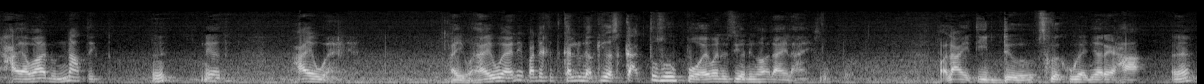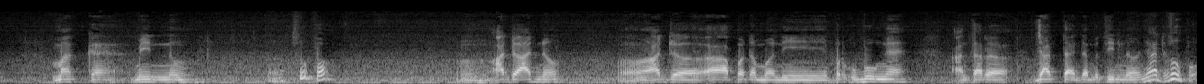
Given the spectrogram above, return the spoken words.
hayawanun natik eh? Dia kata Hayawan Hayawan Hayawan ni pada kalau nak kira sekat tu serupa eh, manusia ni dengan lain-lain Serupa Orang lain tidur Sekurang-kurangnya rehat eh? Makan Minum eh? Serupa hmm, Ada anak uh, ada uh, apa nama ni perhubungan antara jantan dan betinanya ada rupa.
